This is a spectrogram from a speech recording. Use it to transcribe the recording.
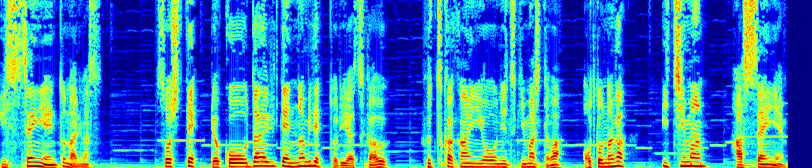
1000円となります。そして旅行代理店のみで取り扱う2日間用につきましては、大人が1万8000円、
